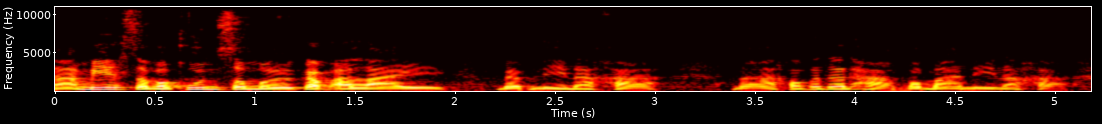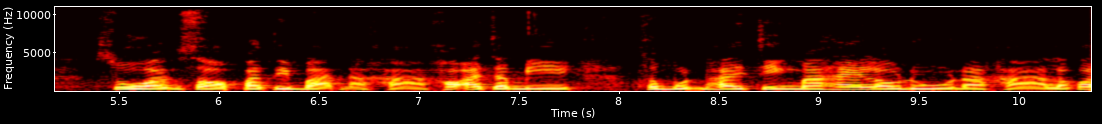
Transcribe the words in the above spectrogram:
นะมีสรรพคุณเสมอกับอะไรแบบนี้นะคะ นะเขาก็จะถามประมาณนี้นะคะ ส่วนสอบปฏิบัตินะคะ เขาอาจจะมีสมุนไพรจริงมาให้เราดูนะคะ แล้วก็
